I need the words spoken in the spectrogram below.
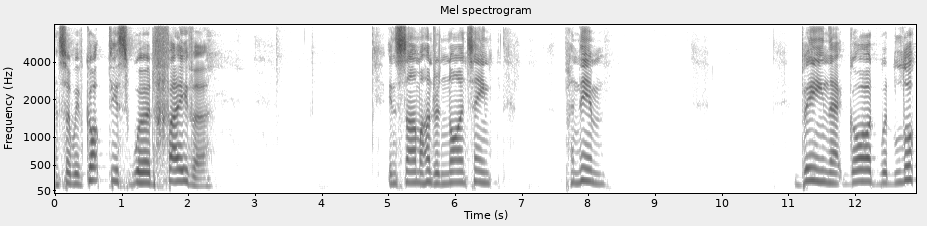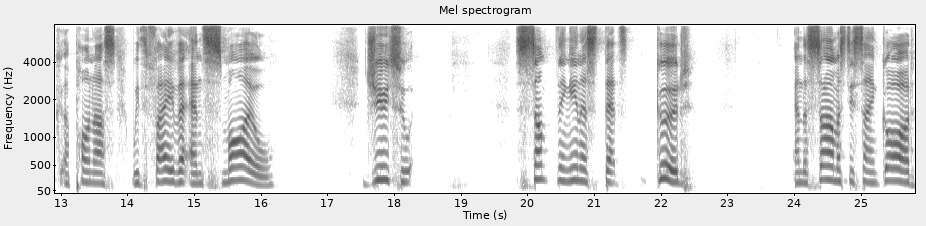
And so we've got this word favor in Psalm 119, panim, being that God would look upon us with favor and smile due to something in us that's good. And the psalmist is saying, God,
